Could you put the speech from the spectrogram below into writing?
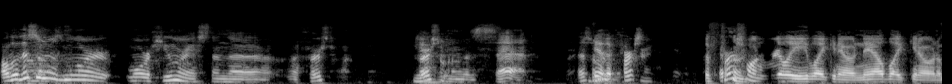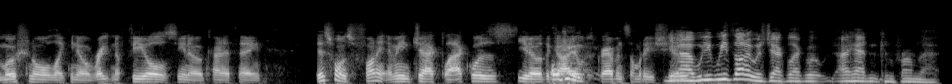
Although this one was more more humorous than the the first one. The Yeah. first one was sad. This Yeah, one the first the first one really like you know nailed like you know an emotional like you know right in the feels you know kind of thing. This one's funny. I mean, Jack Black was you know the guy who was grabbing somebody's shoe. Yeah, we, we thought it was Jack Black, but I hadn't confirmed that.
